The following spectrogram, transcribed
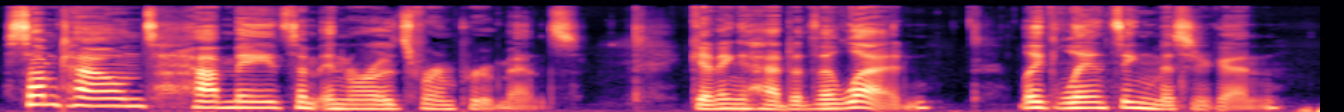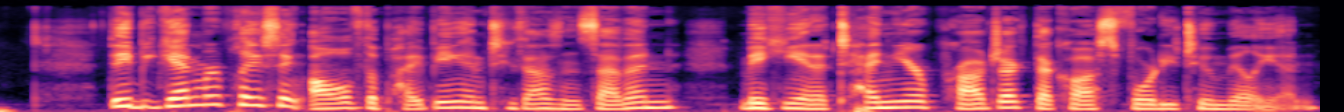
Some towns have made some inroads for improvements, getting ahead of the lead like Lansing, Michigan. They began replacing all of the piping in 2007, making it a 10-year project that cost 42 million.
